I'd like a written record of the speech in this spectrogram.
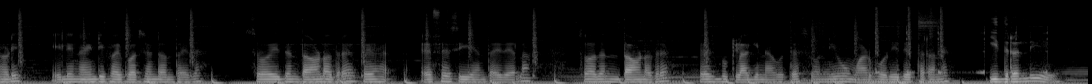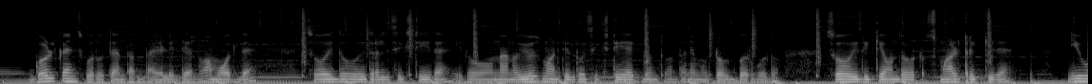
ನೋಡಿ, ಇಲ್ಲಿ ನೈಂಟಿ ಫೈವ್ ಪರ್ಸೆಂಟ್ ಅಂತ ಇದೆ. ಸೊ ಇದನ್ನು ತಗೊಂಡೋದ್ರೆ ಫೇ ಎಫ್ ಎಸ್ ಇ ಅಂತ ಇದೆಯಲ್ಲ ಸೊ ಅದನ್ನು ತೊಗೊಂಡೋದ್ರೆ ಫೇಸ್ಬುಕ್ ಲಾಗಿನ್ ಆಗುತ್ತೆ. ಸೊ ನೀವು ಮಾಡ್ಬೋದು ಇದೇ ಥರನೇ. ಇದರಲ್ಲಿ ಗೋಲ್ಡ್ ಕಾಯಿನ್ಸ್ ಬರುತ್ತೆ ಅಂತಂತ ಹೇಳಿದ್ದೆ ಅಲ್ವಾ ಮೊದಲೇ? ಸೊ ಇದು ಇದರಲ್ಲಿ ಸಿಕ್ಸ್ಟಿ ಇದೆ. ಇದು ನಾನು ಯೂಸ್ ಮಾಡ್ತಿದ್ರು ಸಿಕ್ಸ್ಟಿ ಹೇಗೆ ಬಂತು ಅಂತ ನಿಮಗೆ ಡೌಟ್ ಬರ್ಬೋದು. ಸೊ ಇದಕ್ಕೆ ಒಂದು ಸ್ಮಾಲ್ ಟ್ರಿಕ್ ಇದೆ. ನೀವು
